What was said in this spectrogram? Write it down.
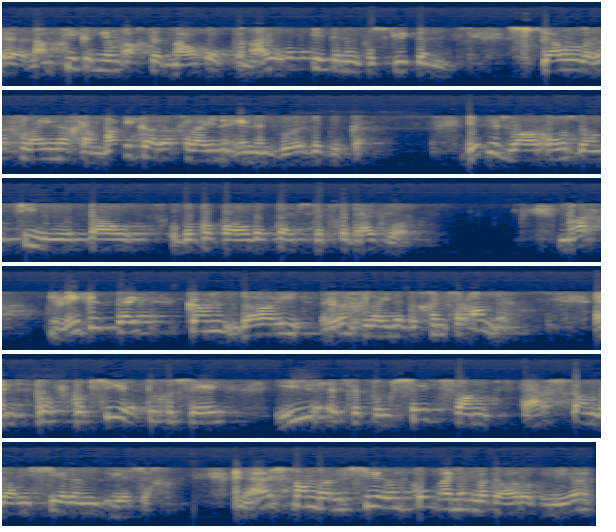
uh, dan teken jy hom agterna op en hy optekening geskryf in spelriglyne, grammatika riglyne en in woordeboeke. Dit is waar ons dan sien hoe taal op 'n bepaalde tydstip gebruik word. Maar met die tyd kan daardie riglyne begin verander. En Prof Kotse het toegesê hier is 'n proses van herstandardisering besig. En herstandardisering kom eintlik met daarop neer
